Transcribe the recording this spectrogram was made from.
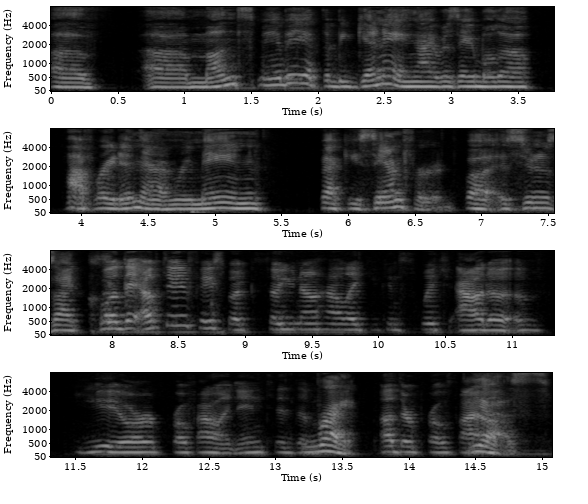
of uh, months, maybe. At the beginning, I was able to hop right in there and remain Becci Sanford. But as soon as I Well, they updated Facebook, so you know how like you can switch out of, your profile and into the right, other profile. yes,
